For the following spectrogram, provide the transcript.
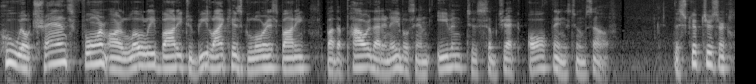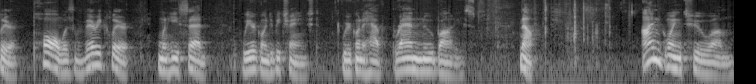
who will transform our lowly body to be like his glorious body by the power that enables him even to subject all things to himself. The scriptures are clear. Paul was very clear when he said, We are going to be changed. We're going to have brand new bodies. Now, I'm going to, um,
